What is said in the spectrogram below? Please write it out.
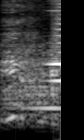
Yeah.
